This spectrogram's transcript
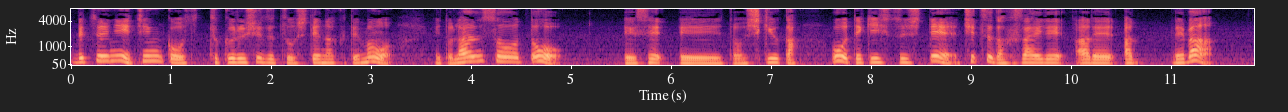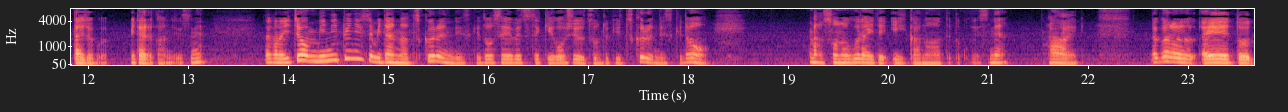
別にチンコを作る手術をしてなくても、えっと、卵巣とえーせえーと子宮かを摘出して膣が塞いであれあれば大丈夫みたいな感じですね。だから一応ミニペニスみたいなのは作るんですけど、性別適合手術の時作るんですけど、まあそのぐらいでいいかなってとこですね。はい。だから、えっ、ー、と、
